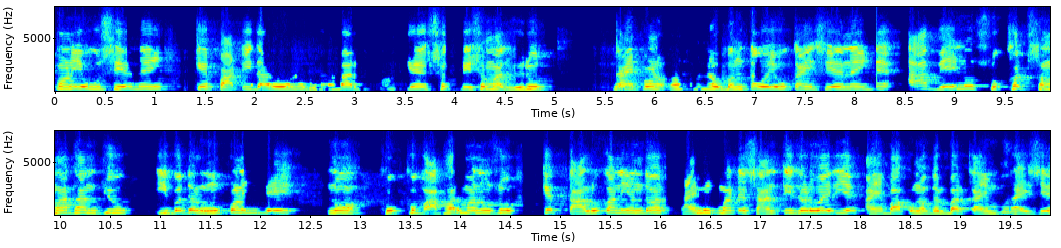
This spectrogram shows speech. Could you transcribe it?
પણ એવું છે નહીં કે પાટીદારો અને દરબાર કે ક્ષત્રિય સમાજ વિરુદ્ધ કાંઈ પણ અનબનાવ બનતા હોય એવું કાંઈ છે નહીં. આ આ બેયનું સુખદ સમાધાન થયું. ઈ બદલ હું પણ ઈ બે નો ખૂબ ખૂબ આભાર માનું છું કે તાલુકાની અંદર કાયમિક માટે શાંતિ જળવાઈ રહી. અહીંયા બાપુનો દરબાર કાયમ ભરાય છે.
